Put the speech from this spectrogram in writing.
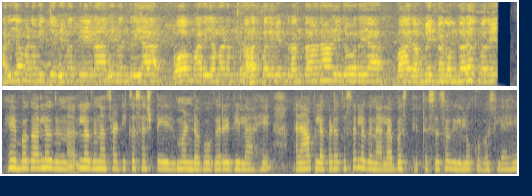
हर्यमणमित्यभिमन्त्रेणाभिमन्त्र्य ॐ हर्यमणं बृहस्पतिमिन्द्रन्दानाय चोदय वाजं सरस्पदे हे बघा लग्न लग्नासाठी कसा स्टेज मंडप वगैरे दिला आहे आणि आपल्याकडं कसं लग्नाला बसते तसं सगळी लोक बसले आहे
